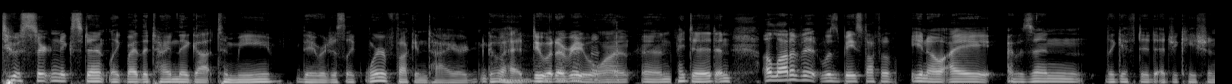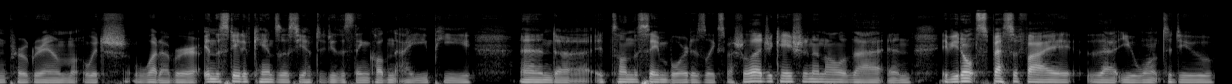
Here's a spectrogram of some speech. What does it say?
to a certain extent, like by the time they got to me, they were just like, we're fucking tired. Go ahead, do whatever you want. And I did. And a lot of it was based off of, you know, I, I was in the gifted education program, which whatever. In the state of Kansas, you have to do this thing called an IEP, and uh, it's on the same board as like special education and all of that. And if you don't specify that you want to do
